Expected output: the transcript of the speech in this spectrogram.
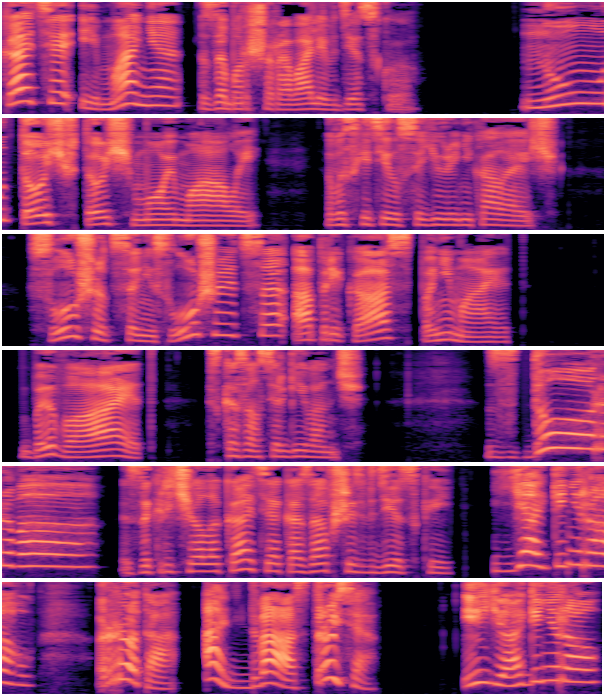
Катя и Маня замаршировали в детскую. «Ну, точь-в-точь точь мой малый!» — восхитился Юрий Николаевич. Слушаться не слушается, а приказ понимает. «Бывает», — сказал Сергей Иванович. «Здорово!» — закричала Катя, оказавшись в детской. «Я генерал! Рота! Ать-два! Стройся!» «И я генерал!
